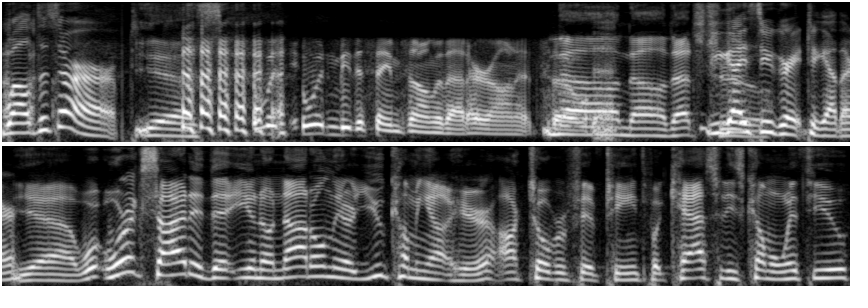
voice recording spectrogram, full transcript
well deserved. Yes. it, would, it wouldn't be the same song without her on it. So. No, no, that's true. You guys do great together. Yeah, we're, we're excited that you know not only are you coming out here October fifteenth, but Cassadee's coming with you.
